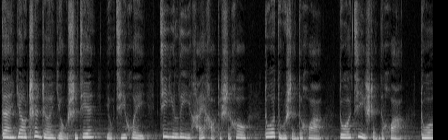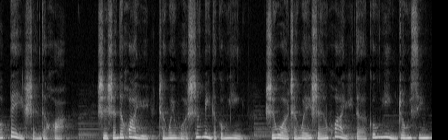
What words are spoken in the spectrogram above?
但要趁着有时间、有机会、记忆力还好的时候，多读神的话，多记神的话。多背神的话，使神的话语成为我生命的供应，使我成为神话语的供应中心。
